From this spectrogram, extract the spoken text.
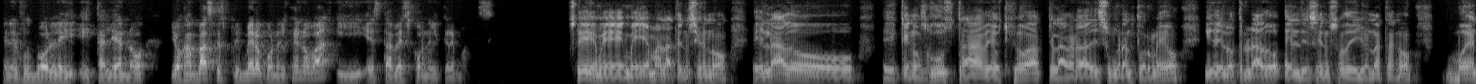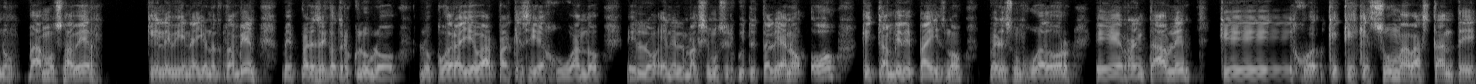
en el fútbol italiano. Johan Vázquez, primero con el Génova y esta vez con el Cremonese. Sí, me, me, llama la atención, ¿no? El lado eh, que nos gusta de Ochoa, que la verdad es un gran torneo, y del otro lado el descenso de Jonathan, ¿no? Bueno, vamos a ver qué le viene a Jonathan también. Me parece que otro club lo, podrá llevar para que siga jugando en, el máximo circuito italiano o que cambie de país, ¿no? Pero es un jugador eh, rentable que, suma bastante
